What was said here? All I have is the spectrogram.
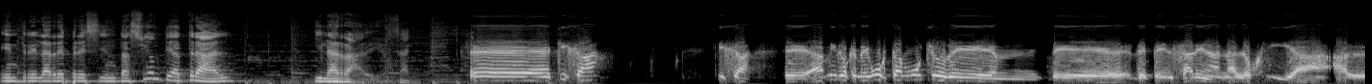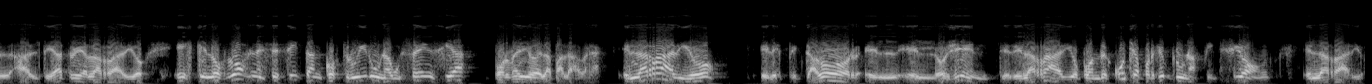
entre la representación teatral y la radio. Eh, quizá, quizá. Eh, a mí lo que me gusta mucho de, pensar en analogía al, al, teatro y a la radio es que los dos necesitan construir una ausencia por medio de la palabra. En la radio el espectador, el, oyente de la radio, cuando escucha, por ejemplo, una ficción en la radio,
